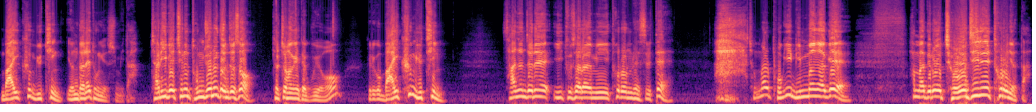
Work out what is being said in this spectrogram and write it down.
마이크 뮤팅 연단에 동의했습니다. 자리 배치는 동전을 던져서 결정하게 되고요. 그리고 마이크 뮤팅. 4년 전에 이 두 사람이 토론을 했을 때, 아, 정말 보기 민망하게 한마디로 저질 토론이었다.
